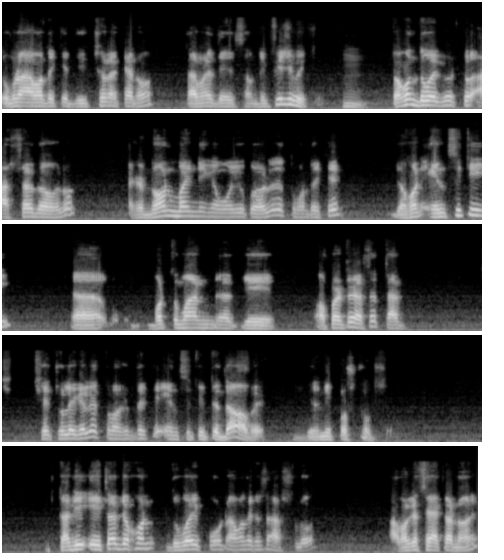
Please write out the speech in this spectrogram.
তোমরা আমাদেরকে দিচ্ছ না কেন? তার মানে সামথিং ফিজিবিলিটি হুম। তখন দুবাই পোর্টকে আশ্বাস দেওয়া হলো একটা নন বাইন্ডিং এমওইউ করা হলো তোমাদেরকে যখন এনসিটি বর্তমান যে অপারেটর আছে তার সে চলে গেলে তোমাদেরকে এনসিটিতে দেওয়া হবে। এটা নিয়ে প্রশ্ন উঠছে। কাজে এটা যখন দুবাই পোর্ট আমাদের কাছে আসলো আমার কাছে একা নয়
